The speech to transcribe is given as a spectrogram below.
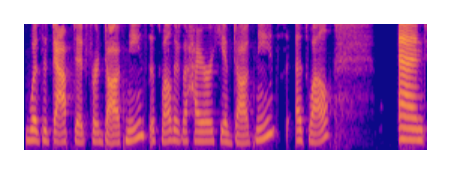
was adapted for dog needs as well. There's a hierarchy of dog needs as well. And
